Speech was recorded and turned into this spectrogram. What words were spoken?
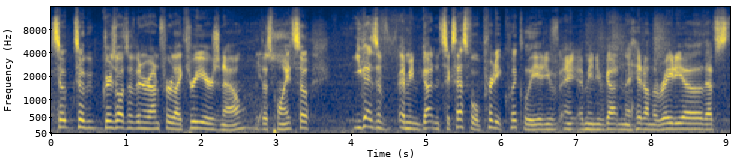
So so Griswolds have been around for like three years now at this point. So you guys have, I mean, gotten successful pretty quickly. You've, I I mean, you've gotten a hit on the radio. That's,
